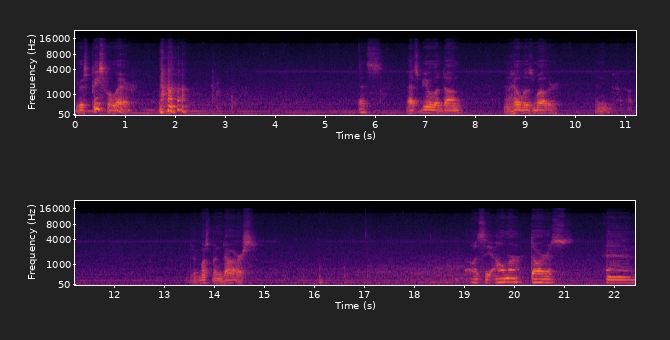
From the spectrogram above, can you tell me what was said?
He was peaceful there. That's, That's Beulah Dunn and Hilda's mother. And uh, it must have been Doris. Let's see, Elmer, Doris, and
